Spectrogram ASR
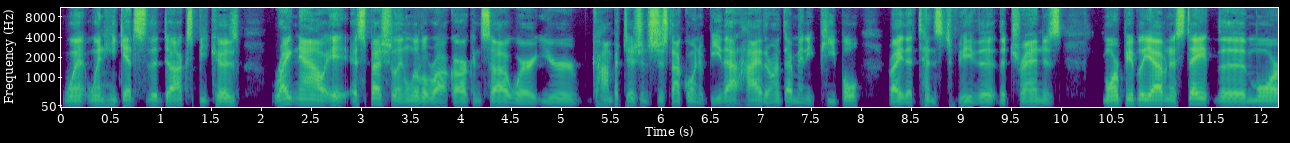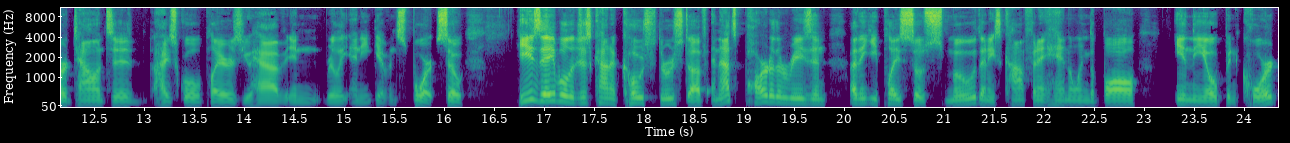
when when he gets to the Ducks because right now, it, especially in Little Rock, Arkansas, where your competition is just not going to be that high, there aren't that many people, right? That tends to be the the trend is more people you have in a state, the more talented high school players you have in really any given sport. So he's able to just kind of coast through stuff. And that's part of the reason I think he plays so smooth and he's confident handling the ball in the open court.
